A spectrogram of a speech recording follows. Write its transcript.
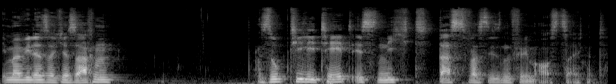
immer wieder solche Sachen. Subtilität ist nicht das, was diesen Film auszeichnet.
